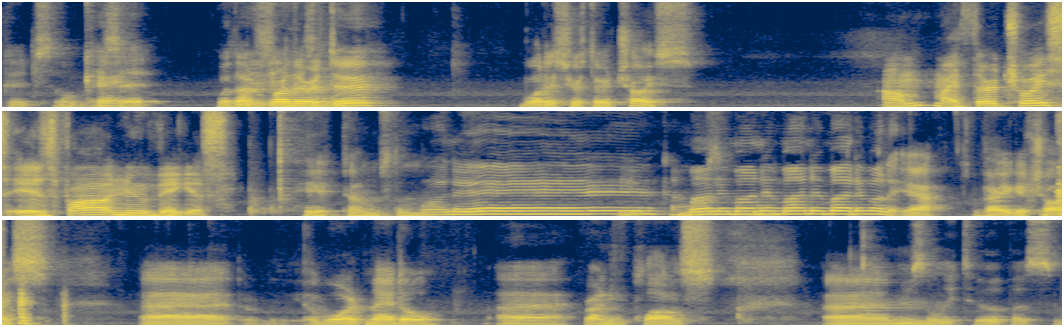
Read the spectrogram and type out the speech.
good so Okay. is it Without further ado, what is your third choice? Um, my third choice is Fallout New Vegas. Here comes the money. comes money, the money, money, money, money. Yeah, very good choice. uh, award medal. Uh, round of applause. Um, there's only two of us so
